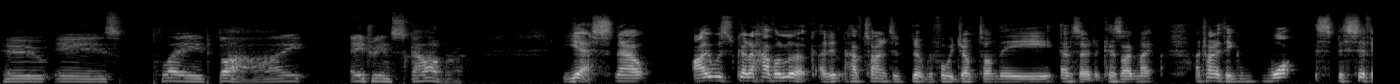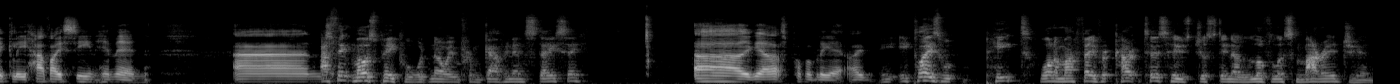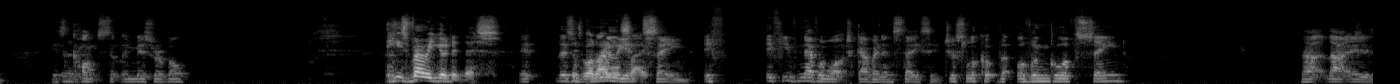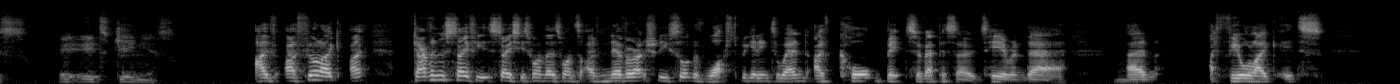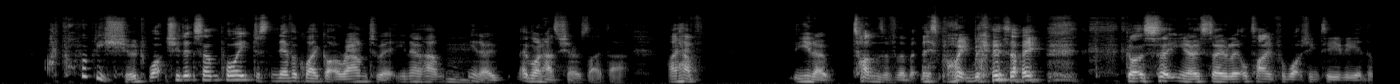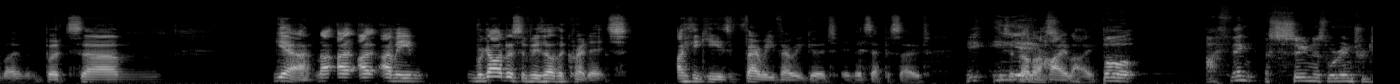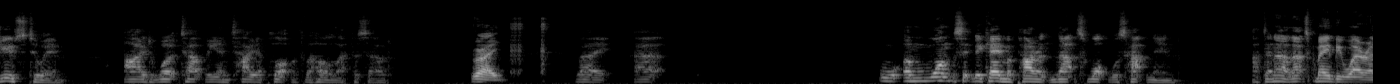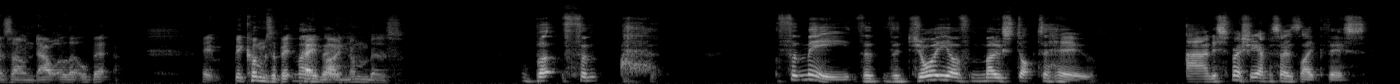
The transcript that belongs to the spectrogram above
who is played by Adrian Scarborough. Yes. Now, I was going to have a look. I didn't have time to look before we jumped on the episode because I might. I'm trying to think what specifically have I seen him in, and I think most people would know him from Gavin and Stacey. uh, yeah, that's probably it. I He, he plays Pete, one of my favourite characters, who's just in a loveless marriage and is Mm. constantly miserable. he's very good in this. It, there's Is a brilliant scene. If if you've never watched Gavin and Stacey, just look up the oven glove scene. That that is it, it's genius. I I feel like I. Gavin and Stacey Stacey is one of those ones I've never actually sort of watched beginning to end. I've caught bits of episodes here and there, and I feel like it's. I probably should watch it at some point. Just never quite got around to it. You know how Mm. you know everyone has shows like that. I have, you know, tons of them at this point because I got so you know so little time for watching TV at the moment. But um, yeah, I, I I mean, regardless of his other credits, I think he is very very good in this episode. He, He's another is, highlight. But I think as soon as we're introduced to him, I'd worked out the entire plot of the whole episode. Right. Like, uh, and once it became apparent that's what was happening, I don't know. That's maybe where I zoned out a little bit. It becomes a bit paid by numbers. but for for me, the the joy of most Doctor Who, and especially episodes like this,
